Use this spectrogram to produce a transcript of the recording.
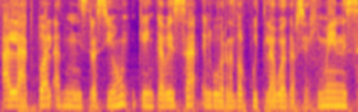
a la actual administración que encabeza el gobernador Cuitlagua García Jiménez.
